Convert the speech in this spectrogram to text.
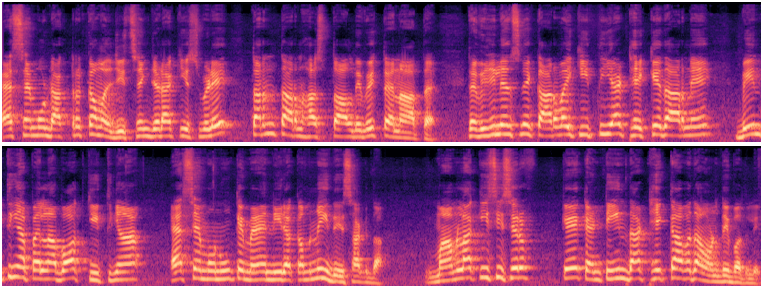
ਐਸਐਮਓ ਡਾਕਟਰ ਕਮਲਜੀਤ ਸਿੰਘ, ਜਿਹੜਾ ਕਿ ਇਸ ਵੇਲੇ ਤਰਨਤਾਰਨ ਹਸਪਤਾਲ ਦੇ ਵਿੱਚ ਤਾਇਨਾਤ ਹੈ। ਤੇ ਵਿਜੀਲੈਂਸ ਨੇ ਕਾਰਵਾਈ ਕੀਤੀ ਹੈ। ਠੇਕੇਦਾਰ ਨੇ ਬੇਨਤੀਆਂ ਪਹਿਲਾਂ ਬਹੁਤ ਕੀਤੀਆਂ। ਐਸਐਮਓ ਨੂੰ ਕਿ ਮੈਂ ਇੰਨੀ ਰਕਮ ਨਹੀਂ ਦੇ ਸਕਦਾ। ਮਾਮਲਾ ਕੀ ਸੀ ਸਿਰਫ? ਕਿ ਕੈਂਟੀਨ ਦਾ ਠੇਕਾ ਵਧਾਉਣ ਦੇ ਬਦਲੇ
